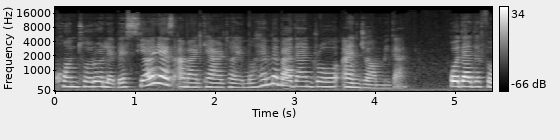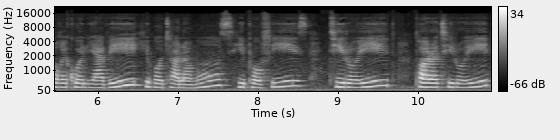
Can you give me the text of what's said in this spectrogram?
کنترل بسیاری از عملکردهای مهم بدن رو انجام میدن قدرت فوق کلیوی، هیپوتالاموس، هیپوفیز، تیروئید، پاراتیروئید،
